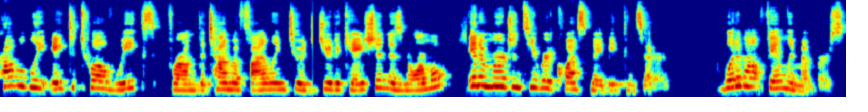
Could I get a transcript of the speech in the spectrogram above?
probably 8 to 12 weeks from the time of filing to adjudication is normal. An emergency request may be considered. What about family members?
